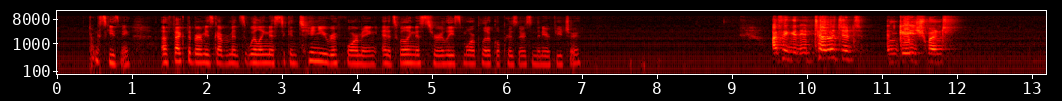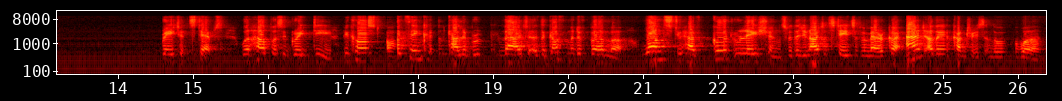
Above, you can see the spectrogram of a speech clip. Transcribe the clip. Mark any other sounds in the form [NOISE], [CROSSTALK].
excuse me, affect the Burmese government's willingness to continue reforming and its willingness to release more political prisoners in the near future? I think an intelligent engagement rated steps will help us a great deal because I think that uh, the government of Burma wants to have good relations with the United States of America and other countries in the world.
